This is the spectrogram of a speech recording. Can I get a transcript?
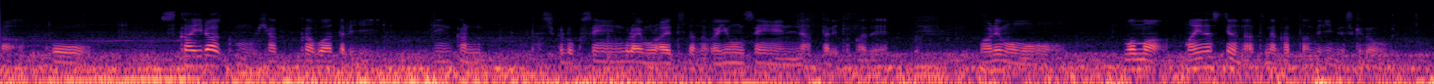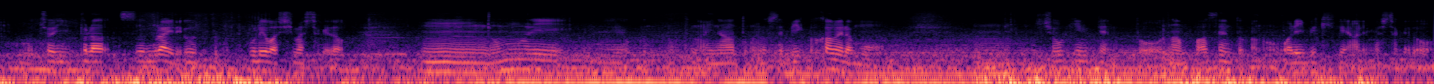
がこうスカイラークも100株あたり年間確か6000円ぐらいもらえてたのが4000円になったりとかで。あれももうまあまあマイナスっていうのはなってなかったんでいいんですけどもうちょいプラスぐらいで売れはしましたけど。うーんあんまり良くなと思いますね。ビッグカメラもうん商品券と何パーセントかの割引券ありましたけど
